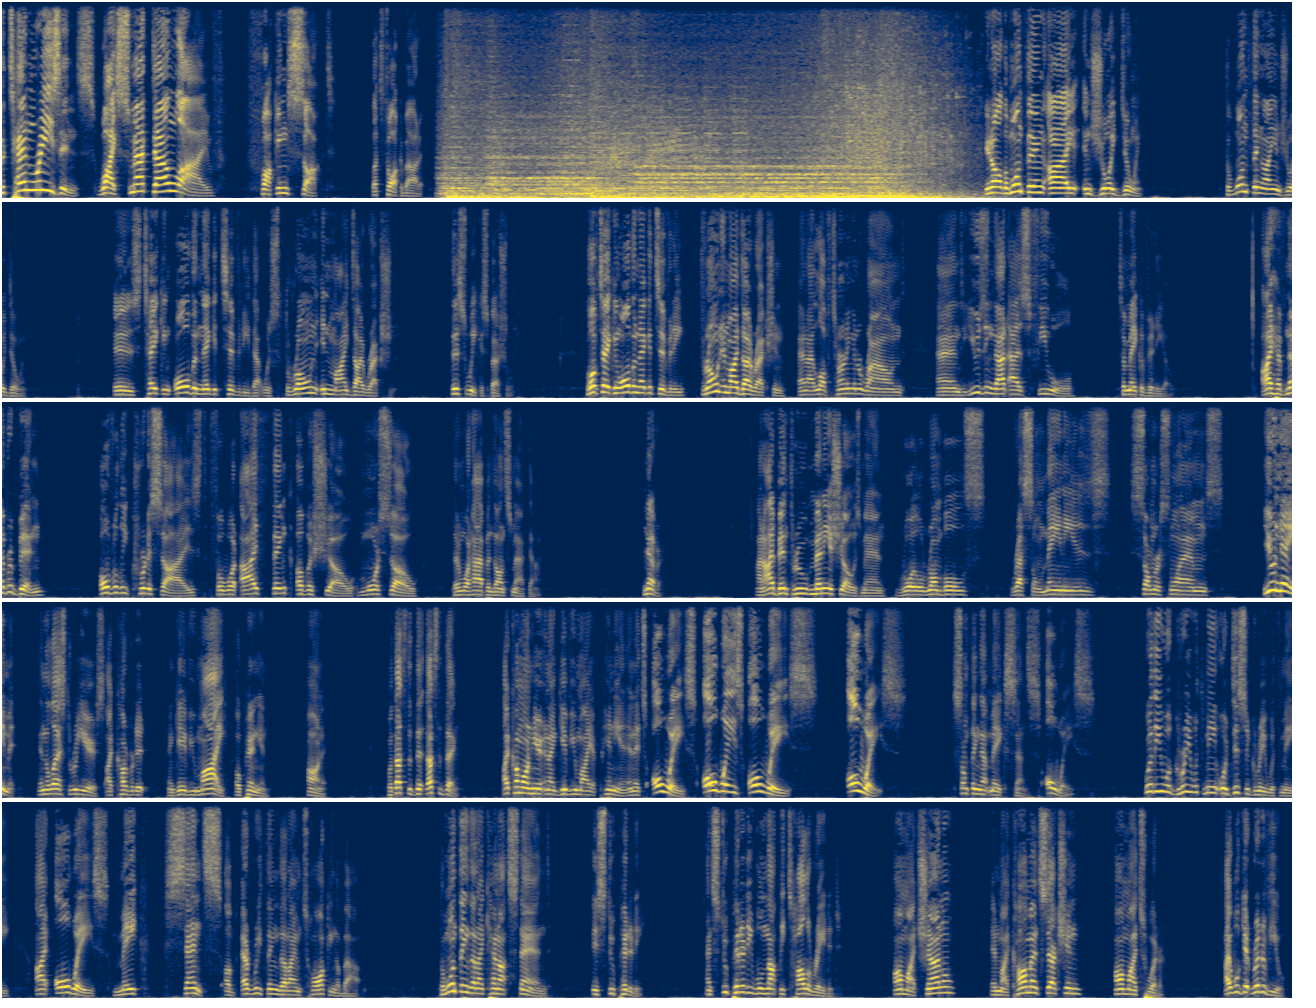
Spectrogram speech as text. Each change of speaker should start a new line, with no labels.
The 10 reasons why SmackDown Live fucking sucked. Let's talk about it. You know, the one thing I enjoy doing, the one thing I enjoy doing is taking all the negativity that was thrown in my direction, this week especially. I love taking all the negativity thrown in my direction, and I love turning it around and using that as fuel to make a video. I have never been overly criticized for what I think of a show more so than what happened on SmackDown. Never. And I've been through many a shows, man. Royal Rumbles, WrestleManias, SummerSlams, you name it. In the last three years, I covered it and gave you my opinion on it. But that's the that's the thing. I come on here and I give you my opinion, and it's always, always, always, always something that makes sense. Always. Whether you agree with me or disagree with me, I always make sense of everything that I'm talking about. The one thing that I cannot stand is stupidity. And stupidity will not be tolerated on my channel, in my comment section, on my Twitter. I will get rid of you.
